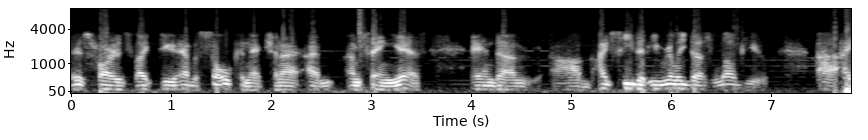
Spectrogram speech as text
as far as like, do you have a soul connection? I, I'm, I'm saying yes. And um, um, I see that he really does love you. Uh, I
